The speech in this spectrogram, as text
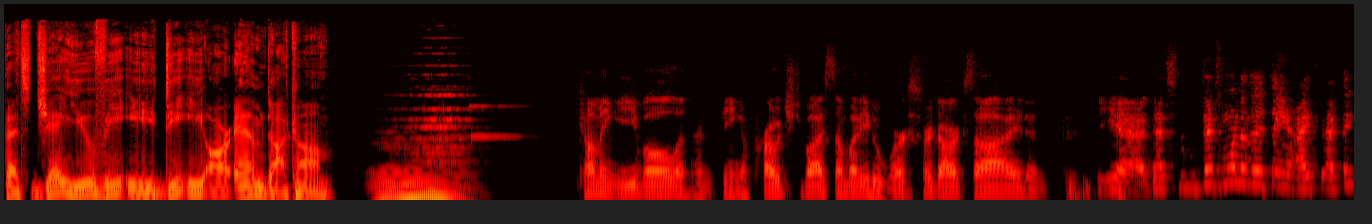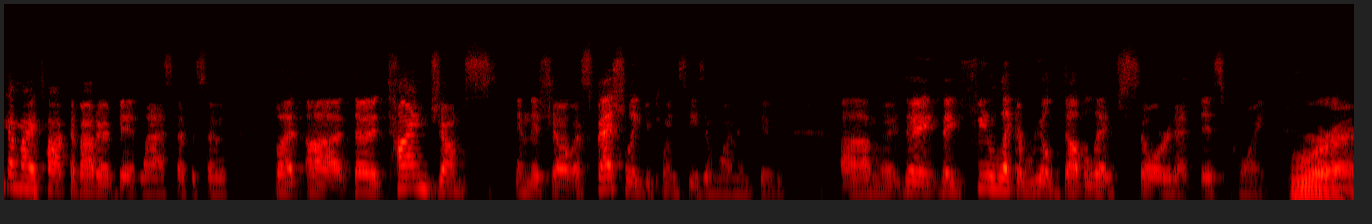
That's J U V E D E R M.com. becoming evil and then being approached by somebody who works for Darkseid and Yeah, that's that's one of the things I I think I might have talked about it a bit last episode, but uh the time jumps in this show, especially between season one and two, Um, they they feel like a real double-edged sword at this point. Right.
